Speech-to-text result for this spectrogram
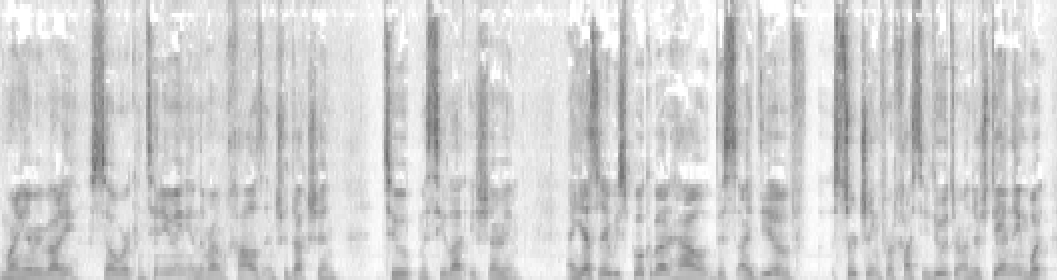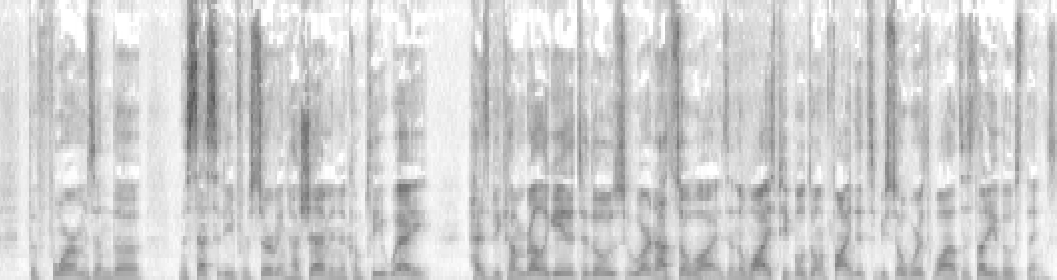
Good morning, everybody. So we're continuing in the Ramchal's introduction to Mesilat Yesharim. And yesterday we spoke about how this idea of searching for Chassidut or understanding what the forms and the necessity for serving Hashem in a complete way has become relegated to those who are not so wise, and the wise people don't find it to be so worthwhile to study those things.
